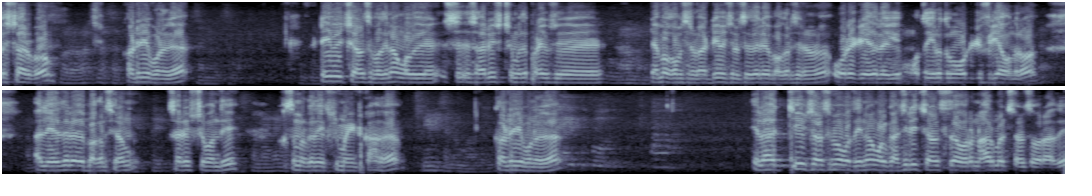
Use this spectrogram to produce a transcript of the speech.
பெஸ்ட்டாக இருக்கும். கண்டினியூ பண்ணுங்கள் டிவி சேனல்ஸ் பார்த்தீங்கன்னா உங்களுக்கு சர்வீஸ் டீம் வந்து ப்ரைஸ் டெமோ காமிச்சிருக்காங்க டிவி சேனல்ஸ் எதில் பார்க்குற செய்யணும் ஓடிடி இதில் மொத்தம் இருபத்தி மூணு ஓடிடி ஃப்ரீயாக வந்துடும் அதில் எதில் பார்க்குற செய்யணும் சர்வீஸ் டீம் வந்து கஸ்டமருக்கு வந்து எக்ஸ்பிளைன் பண்ணிட்டு இருக்காங்க. கண்டினியூ பண்ணுங்கள் எல்லா டிவி சேனல்ஸுமே பார்த்தீங்கன்னா உங்களுக்கு ஹெச்டி சேனல்ஸ் தான் வரும் நார்மல் சேனல்ஸ் வராது.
